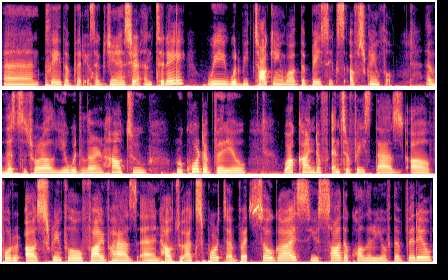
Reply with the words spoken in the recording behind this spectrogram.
and play the video. Tech Genius here. And today we would be talking about the basics of ScreenFlow. In this tutorial you would learn how to record a video what kind of interface does uh, photo, uh, ScreenFlow 5 has and how to export a video. So guys, you saw the quality of the video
